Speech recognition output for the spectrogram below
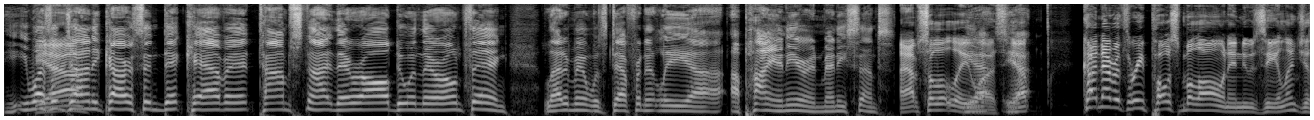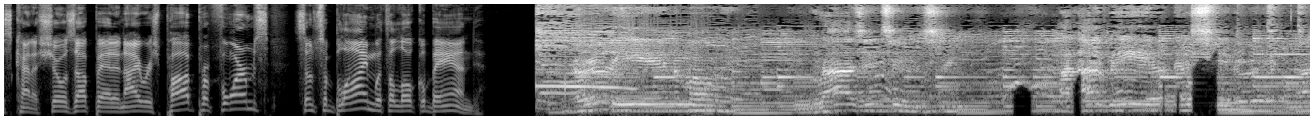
He wasn't Yeah. Johnny Carson, Dick Cavett, Tom Snyder. They were all doing their own thing. Letterman was definitely uh, a pioneer in many sense. Absolutely Yeah, was. Yep. Cut number three, Post Malone in New Zealand just kind of shows up at an Irish pub, performs some Sublime with a local band. Early in the morning, rising to the street. I a cigarette,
